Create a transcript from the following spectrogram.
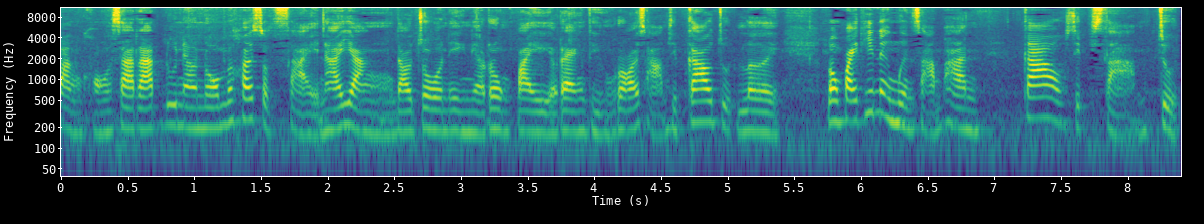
ฝั่งของสหรัฐดูแนวโน้มไม่ค่อยสดใสนะคะอย่างดาวโจนส์เองเนี่ยลงไปแรงถึง 139 จุดเลย ลงไปที่ 13,093 จุด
